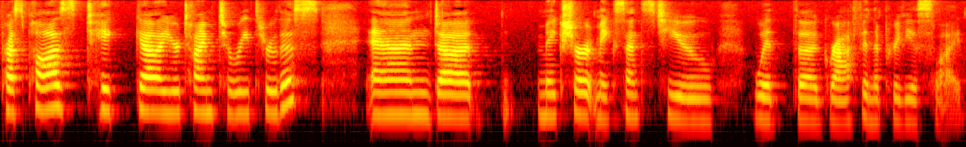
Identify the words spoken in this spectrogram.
press pause, take uh, your time to read through this, and uh, make sure it makes sense to you with the graph in the previous slide.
